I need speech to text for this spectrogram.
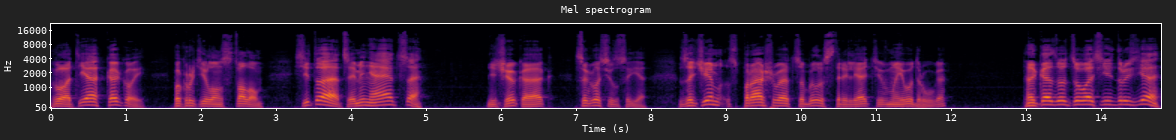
Вот я какой, — покрутил он стволом. Ситуация меняется. Еще как, — согласился я. Зачем, спрашивается, было стрелять в моего друга? Оказывается, у вас есть друзья.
